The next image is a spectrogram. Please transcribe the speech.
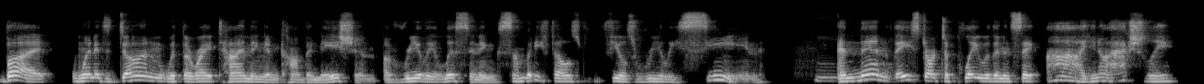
but when it's done with the right timing and combination of really listening, somebody feels feels really seen. Mm. And then they start to play with it and say, ah, you know, actually,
